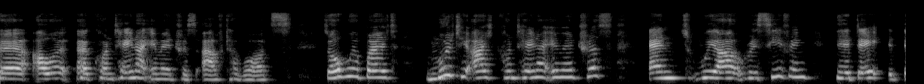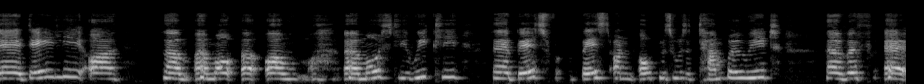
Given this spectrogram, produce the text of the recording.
uh, our container images afterwards. So we build multi-arch container images, and we are receiving da daily or um, or mostly weekly uh, based, on OpenSUSE Tumbleweed uh, with uh,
